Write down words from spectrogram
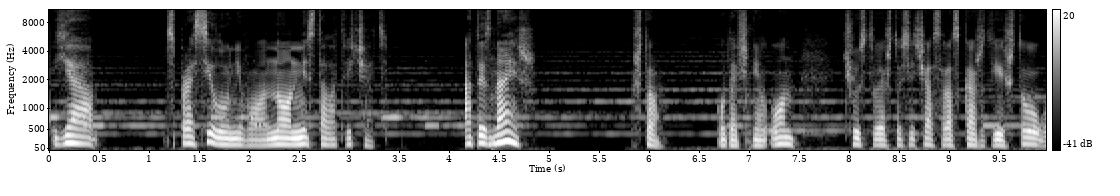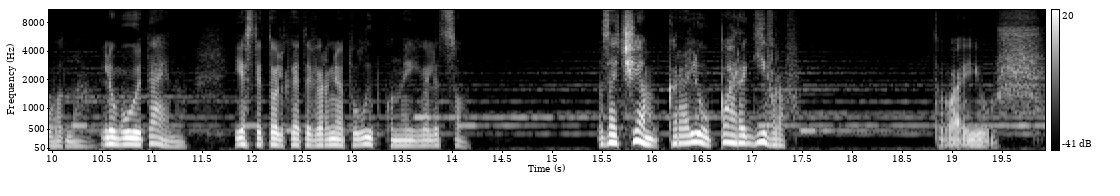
Я спросила у него, но он не стал отвечать. «А ты знаешь?» «Что?» — уточнил он, чувствуя, что сейчас расскажет ей что угодно, любую тайну, если только это вернет улыбку на ее лицо. «Зачем королю пара гивров?» «Твою ж...»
